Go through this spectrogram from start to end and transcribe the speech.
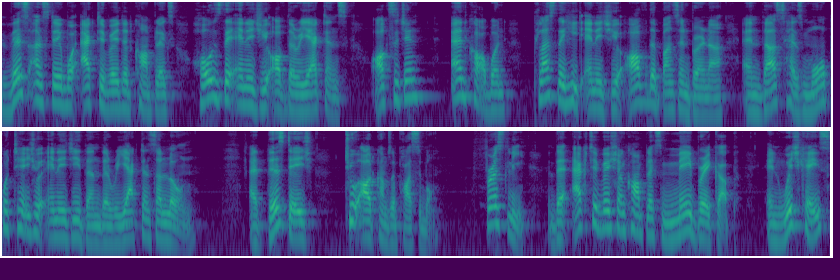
This unstable activated complex holds the energy of the reactants, oxygen and carbon, plus the heat energy of the Bunsen burner and thus has more potential energy than the reactants alone. At this stage, two outcomes are possible. Firstly, the activation complex may break up, in which case,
